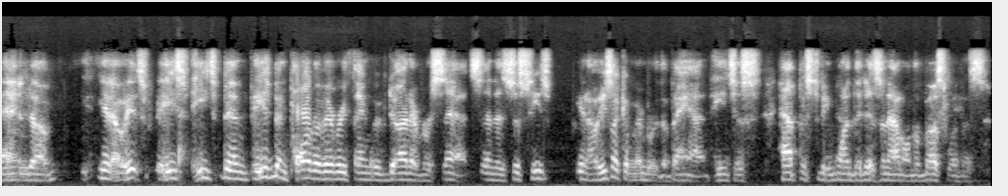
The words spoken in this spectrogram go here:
and uh, you know, he's he's he's been he's been part of everything we've done ever since, and it's just he's you know he's like a member of the band. He just happens to be one that isn't out on the bus with us.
